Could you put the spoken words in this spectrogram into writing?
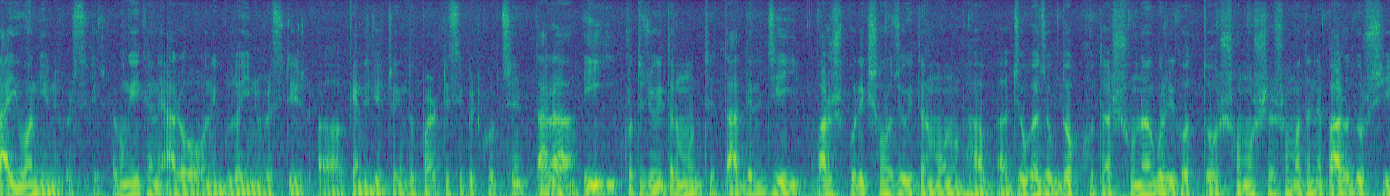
তাইওয়ান ইউনিভার্সিটির এবং এখানে আরও অনেকগুলো ইউনিভার্সিটির ক্যান্ডিডেটরা কিন্তু পার্টিসিপেট করছে। তারা এই প্রতিযোগিতার মধ্যে তাদের যেই পারস্পরিক সহযোগিতার মনোভাব যোগাযোগ দক্ষতা, সুনাগরিকত্ব, সমস্যা সমাধানে পারদর্শী,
